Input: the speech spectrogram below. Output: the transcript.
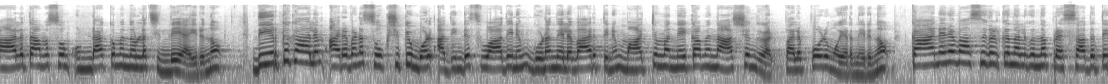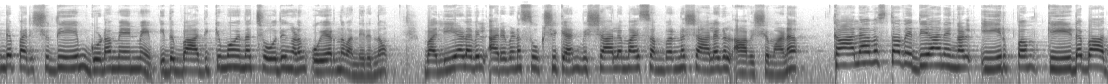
കാലതാമസവും ഉണ്ടാക്കുമെന്നുള്ള ചിന്തയായിരുന്നു. ദീർഘകാലം അരവണ സൂക്ഷിക്കുമ്പോൾ അതിന്റെ സ്വാധീനം ഗുണനിലവാരത്തിനും മാറ്റം ആശങ്കകൾ പലപ്പോഴും ഉയർന്നിരുന്നു. കാനനവാസികൾക്ക് നൽകുന്ന പ്രസാദത്തിന്റെ പരിശുദ്ധിയെയും ഗുണമേന്മയും ഇത് ബാധിക്കുമോ എന്ന ചോദ്യങ്ങളും ഉയർന്നു വന്നിരുന്നു. വലിയ അളവിൽ അരവണ സൂക്ഷിക്കാൻ വിശാലമായ സംഭരണശാലകൾ ആവശ്യമാണ്. കാലാവസ്ഥാ വ്യതിയാനങ്ങൾ ഈർപ്പം കീടബാധ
